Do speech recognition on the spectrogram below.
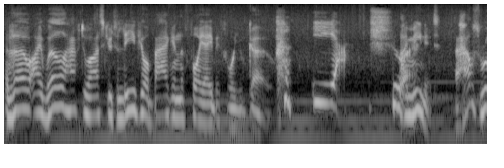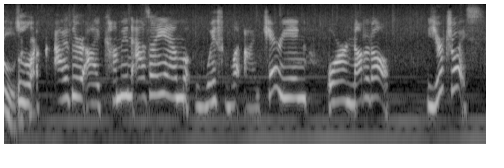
Though I will have to ask you to leave your bag in the foyer before you go. Yeah, sure. I mean it. The house rules are quite. Look, either I come in as I am with what I'm carrying, or not at all. Your choice.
